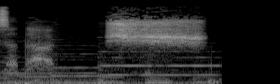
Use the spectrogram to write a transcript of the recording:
我说的。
